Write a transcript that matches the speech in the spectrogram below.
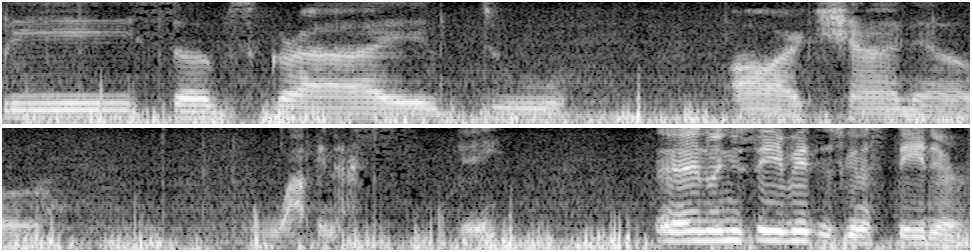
Please subscribe to our channel. Wahpinas okay and when you save it it's gonna stay there.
